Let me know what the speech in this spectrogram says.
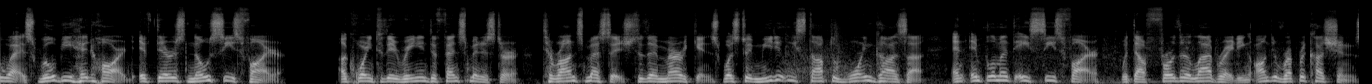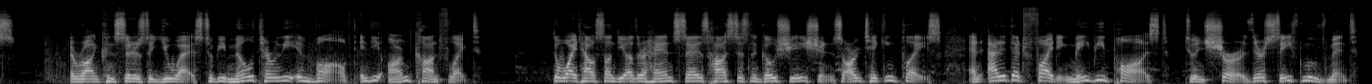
U.S. will be hit hard if there is no ceasefire. According to the Iranian defense minister, Tehran's message to the Americans was to immediately stop the war in Gaza and implement a ceasefire without further elaborating on the repercussions. Iran considers the U.S. to be militarily involved in the armed conflict. The White House, on the other hand, says hostage negotiations are taking place and added that fighting may be paused to ensure their safe movement.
